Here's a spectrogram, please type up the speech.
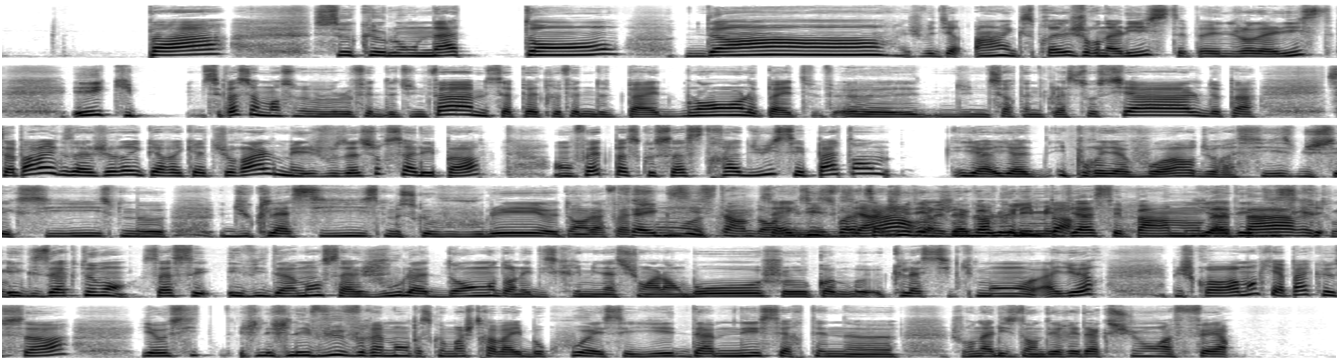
pas ce que l'on attend d'un, je veux dire un exprès journaliste, pas une journaliste, et qui c'est pas seulement le fait d'être une femme, ça peut être le fait de ne pas être blanc, le pas être euh, d'une certaine classe sociale, de pas. Ça paraît exagéré et caricatural, mais je vous assure, ça l'est pas. En fait, parce que ça se traduit, c'est pas tant il, pourrait y avoir du racisme, du sexisme, du classisme, ce que vous voulez, euh, dans la façon. Ça existe, hein, dans ça les existe. médias. ça, je veux d'accord que les médias, c'est pas un monde à part. Exactement. Ça, c'est évidemment, ça joue là-dedans, dans les discriminations à l'embauche, euh, comme euh, classiquement ailleurs. Mais je crois vraiment qu'il n'y a pas que ça. Il y a aussi, je l'ai vu vraiment, parce que moi, je travaille beaucoup à essayer d'amener certaines journalistes dans des rédactions à faire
